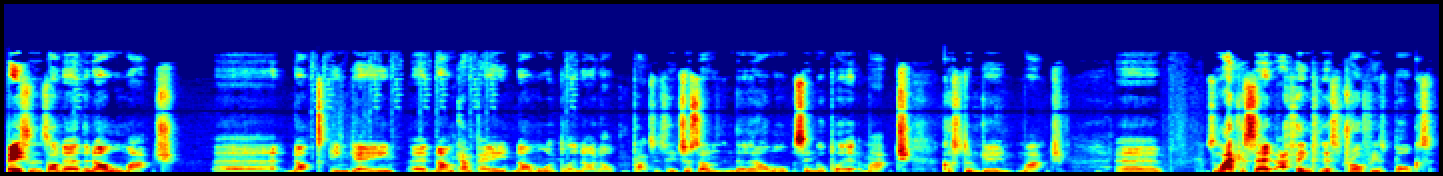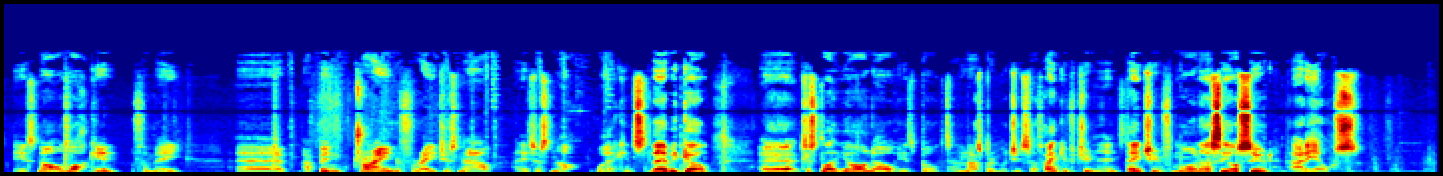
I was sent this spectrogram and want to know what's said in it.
Basically, it's on uh, the normal match, uh, not in game, uh, not on campaign, not on multiplayer, not on open practice. It's just on the normal single player match, custom game match. Um, so, like I said, I think this trophy is bugged. It's not unlocking for me. Uh, I've been trying for ages now, and it's just not working. So there we go. Uh, just to let you all know, it's bugged, and that's pretty much it. So thank you for tuning in. Stay tuned for more, and I'll see you all soon. Adios.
